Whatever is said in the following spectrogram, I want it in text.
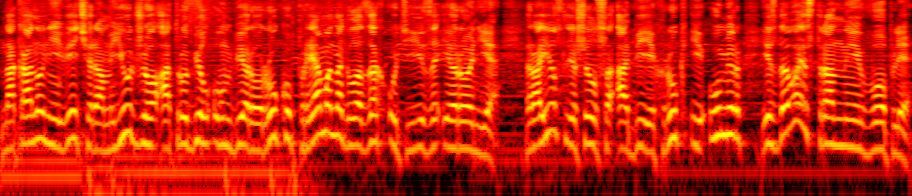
Накануне вечером Юджио отрубил Умберу руку прямо на глазах у Тииза и Ронья. Райос лишился обеих рук и умер, издавая странные вопли.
